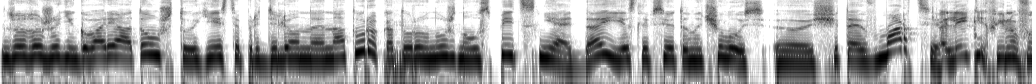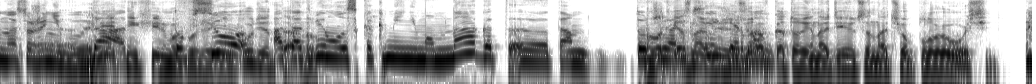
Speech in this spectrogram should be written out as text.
Тут уже не говоря о том, что есть определенная натура, которую нужно успеть снять, да, и если все это началось, э, считай, в марте, Летних фильмов у нас уже не будет. да, Летних фильмов то уже все не будет, да, ну. отодвинулось как минимум на год, э, там тот Ну, же вот я знаю Алексей режиссеров, Герман которые надеются на теплую осень.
